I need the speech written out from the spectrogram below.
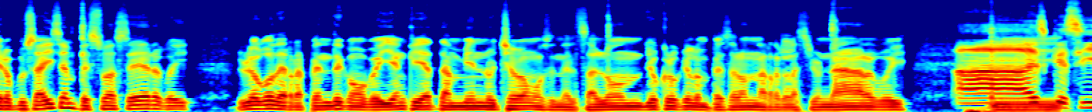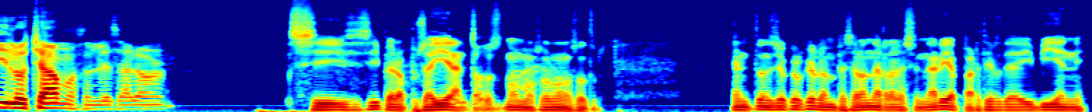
Pero pues ahí se empezó a hacer, güey. Luego de repente, como veían que ya también luchábamos en el salón, yo creo que lo empezaron a relacionar, güey. Ah, Y- es que sí, luchamos en el salón. Sí, sí, sí, pero pues ahí eran todos, no, no solo nosotros. Entonces yo creo que lo empezaron a relacionar y a partir de ahí viene.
